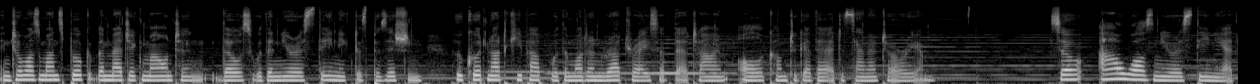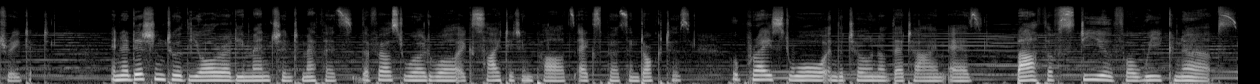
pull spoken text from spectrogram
In Thomas Mann's book The Magic Mountain, those with a neurasthenic disposition who could not keep up with the modern rat race of their time all come together at a sanatorium. So, how was neurasthenia treated? In addition to the already mentioned methods, the First World War excited in parts experts and doctors who praised war in the tone of their time as bath of steel for weak nerves.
